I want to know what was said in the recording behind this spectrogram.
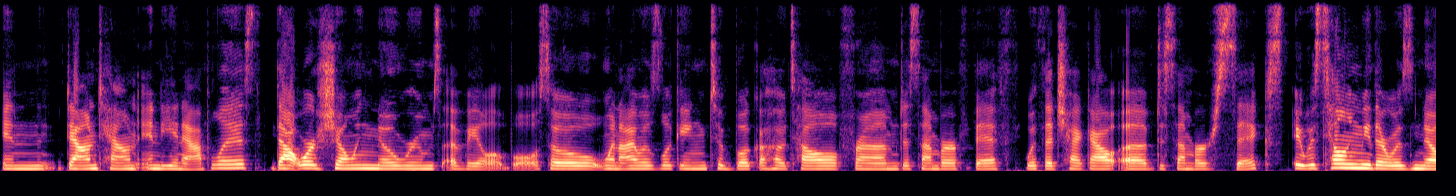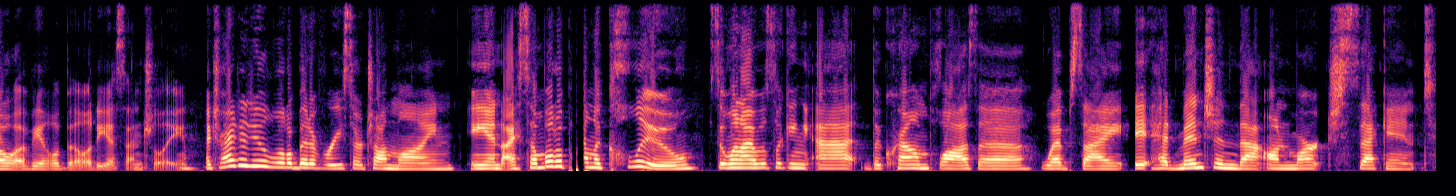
in downtown Indianapolis that were showing no rooms available. So when I was looking to book a hotel from December 5th with a checkout of December 6th, it was telling me there was no availability essentially. I tried to do a little bit of research online and I stumbled upon a clue. So when I was looking at the Crowne Plaza website, it had mentioned that on March 2nd,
